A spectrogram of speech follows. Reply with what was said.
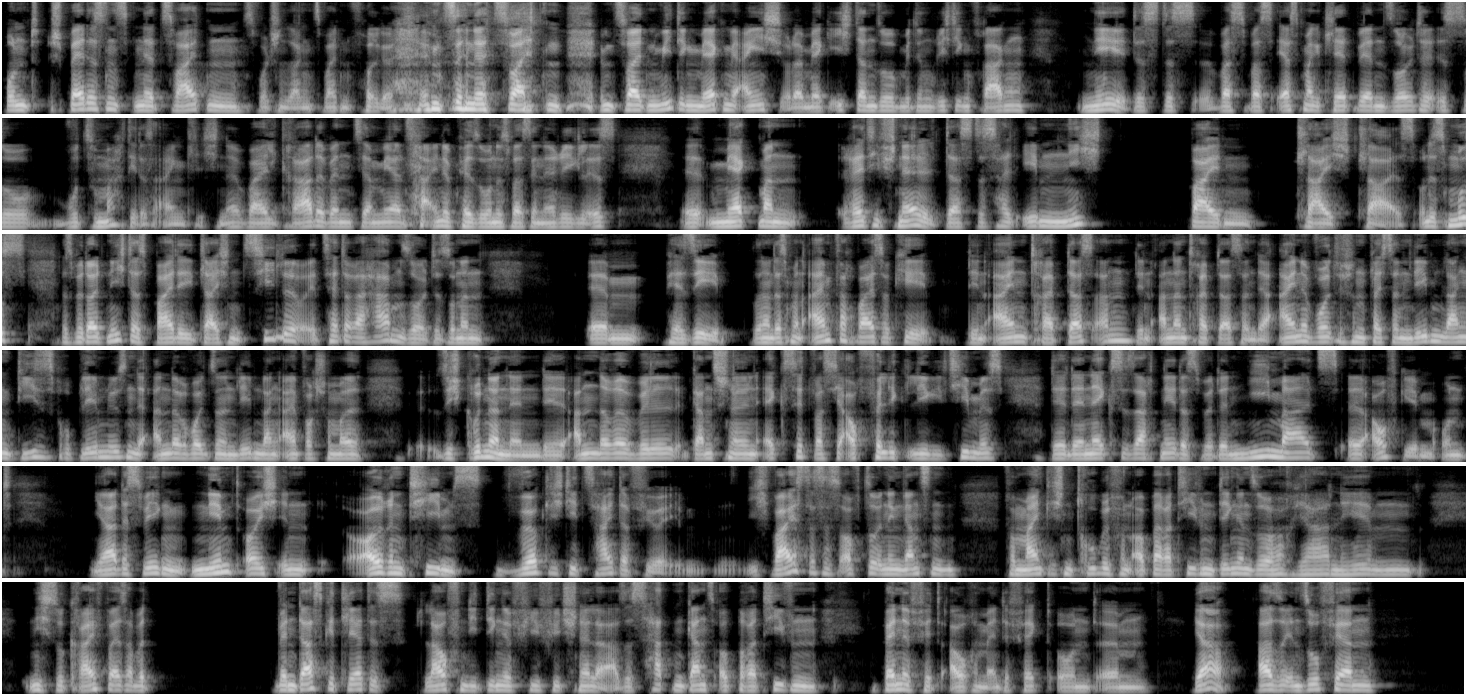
Und spätestens in der zweiten, ich wollte schon sagen, zweiten Folge, im, in der zweiten, im zweiten Meeting merken wir eigentlich, oder merke ich dann so mit den richtigen Fragen, nee, das, das, was, was erstmal geklärt werden sollte, ist so, wozu macht ihr das eigentlich? Ne? Weil gerade wenn es ja mehr als eine Person ist, was in der Regel ist, äh, merkt man relativ schnell, dass das halt eben nicht beiden gleich klar ist. Und es muss, das bedeutet nicht, dass beide die gleichen Ziele etc. haben sollte, sondern ähm, per se, sondern dass man einfach weiß, okay, den einen treibt das an, den anderen treibt das an. Der eine wollte schon vielleicht sein Leben lang dieses Problem lösen, der andere wollte sein Leben lang einfach schon mal äh, sich Gründer nennen. Der andere will ganz schnell einen Exit, was ja auch völlig legitim ist. Der, der nächste sagt, nee, das wird er niemals äh, aufgeben. Und ja, deswegen nehmt euch in euren Teams wirklich die Zeit dafür. Ich weiß, dass es oft so in den ganzen vermeintlichen Trubel von operativen Dingen so, ach ja, nee, hm, nicht so greifbar ist, aber wenn das geklärt ist, laufen die Dinge viel, viel schneller. Also es hat einen ganz operativen Benefit auch im Endeffekt. Und ähm, ja, also insofern,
